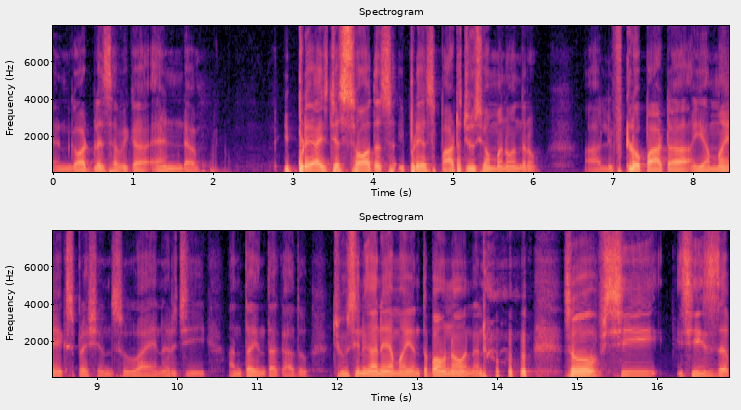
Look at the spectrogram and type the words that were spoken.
And God bless Avika and ఇప్పుడే ఐ జస్ట్ సా దస్ ఇప్పుడే పాట చూసాం మనం అందరం. ఆ లిఫ్ట్లో పాట ఈ అమ్మాయి ఎక్స్ప్రెషన్స్ ఆ ఎనర్జీ అంతా ఇంత కాదు. చూసినగానే అమ్మాయి ఎంత బాగున్నావు అన్నాను. సో షీ షీఈ్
